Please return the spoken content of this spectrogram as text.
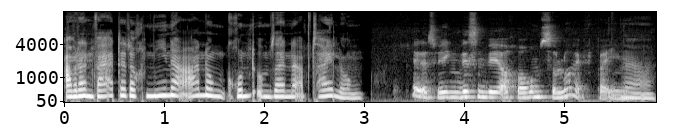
Aber dann hat er doch nie eine Ahnung rund um seine Abteilung. Ja, deswegen wissen wir auch, warum es so läuft bei ihm. Ja.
